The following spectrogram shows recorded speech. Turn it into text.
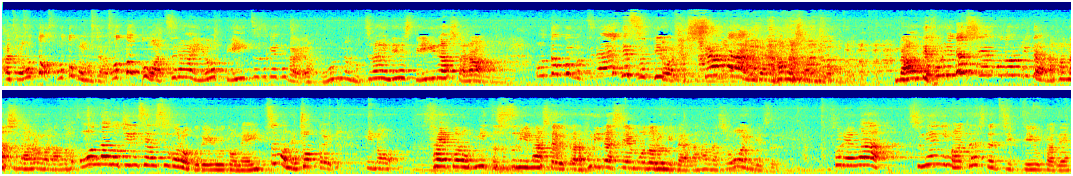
あ男男も辛い。男は辛いよって言い続けてからいや女も辛いんですって言い出したら、男も辛いですって言われて知らんかなみたいな話なんですよ。なんで振り出しへ戻るみたいな話になるのかな。女の人生すごろくで言うとねいつもねちょっといのサイコロ3つ進みました言ったら振り出しへ戻るみたいな話多いんです。それは常に私たちっていうかね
